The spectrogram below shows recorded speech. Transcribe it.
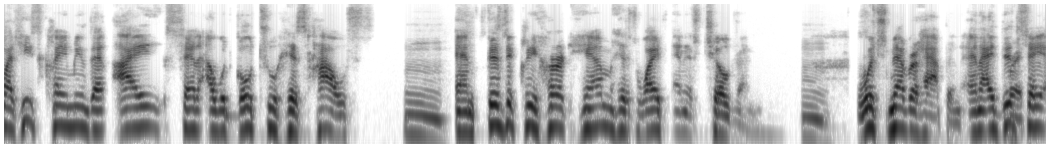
but he's claiming that I said I would go to his house mm. and physically hurt him, his wife, and his children. Mm. which never happened. And I did Right. say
